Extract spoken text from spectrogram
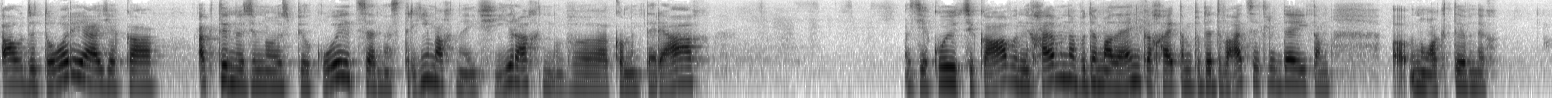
Аудиторія, яка активно зі мною спілкується на стрімах, на ефірах, в коментарях. З якою цікаво, нехай вона буде маленька, хай там буде 20 людей там, ну, активних.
